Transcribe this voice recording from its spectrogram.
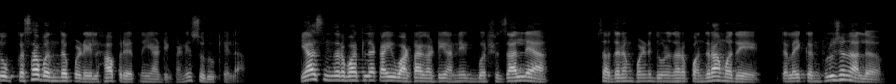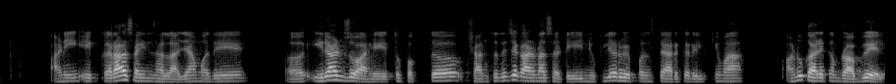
तो कसा बंद पडेल हा प्रयत्न या ठिकाणी सुरू केला. या संदर्भातल्या काही वाटाघाटी अनेक वर्ष चालल्या. साधारणपणे दोन हजार पंधरामध्ये त्याला एक कन्क्लुजन आलं आणि एक करार साइन झाला, ज्यामध्ये इराण जो आहे, तो फक्त शांततेच्या कारणासाठी न्यूक्लिअर वेपन्स तयार करेल किंवा अणु कार्यक्रम राबवेल,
